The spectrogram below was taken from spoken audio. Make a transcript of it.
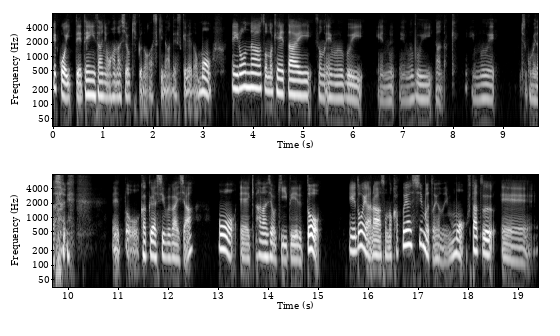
結構行って店員さんにお話を聞くのが好きなんですけれどもでいろんなその携帯その MV、N、MV なんだっけ？MA ちょっとごめんなさい えっと格安支部会社を、えー、話を聞いているとえー、どうやらその格安 SIM というのにも2つ、えー、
